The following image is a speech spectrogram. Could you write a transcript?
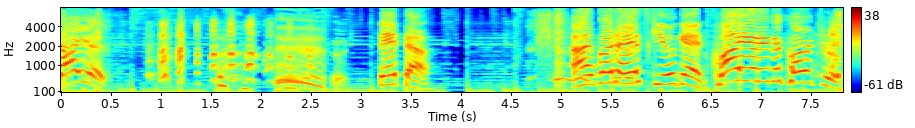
Quiet. Teta. I'm gonna ask you again. Quiet in the courtroom.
